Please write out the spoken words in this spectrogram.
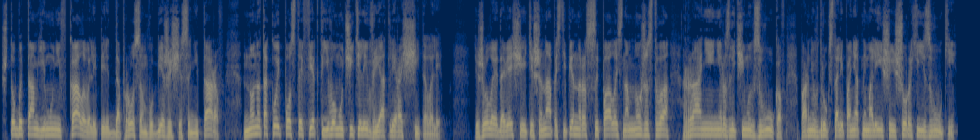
Что бы там ему ни вкалывали перед допросом в убежище санитаров, но на такой постэффект его мучители вряд ли рассчитывали. Тяжелая давящая тишина постепенно рассыпалась на множество ранее неразличимых звуков. Парню вдруг стали понятны малейшие шорохи и звуки.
